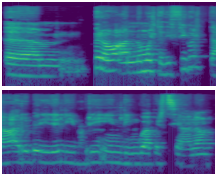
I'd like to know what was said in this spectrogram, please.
ehm, però hanno molta difficoltà a reperire libri in lingua persiana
